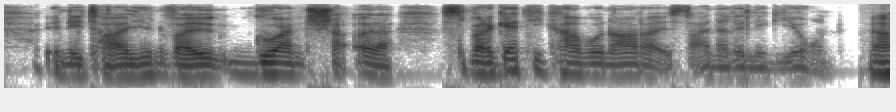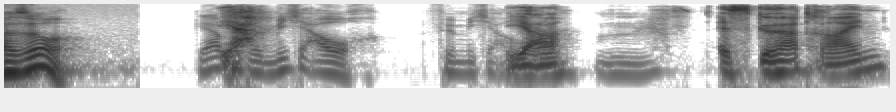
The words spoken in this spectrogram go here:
in Italien, weil Guancia oder Spaghetti Carbonara ist eine Religion. Ach so. Ja, ja. für mich auch. Für mich auch. Ja. Mhm. Es gehört rein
